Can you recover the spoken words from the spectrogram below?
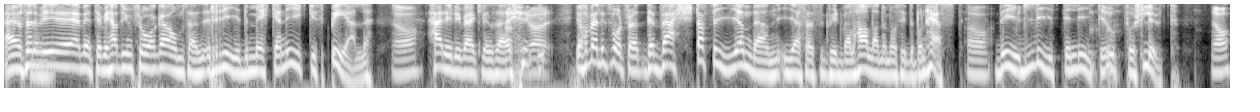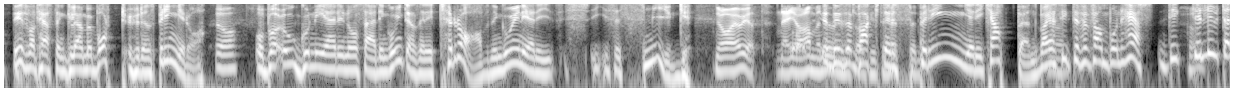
Nej, och sen, vi, jag vet, vi hade ju en fråga om så här, ridmekanik i spel. Ja. Här är det verkligen så här, Alltså, jag- jag har väldigt svårt för att det värsta fienden i Assassin's Creed Valhalla när man sitter på en häst, Ja. det är ju lite, lite uppförslut. Ja. Det är som att hästen glömmer bort hur den springer då. Ja. Och, bör, och går ner i någon så här, den går inte ens ner i trav, den går ju ner i, i, så här smyg. ja, jag vet. Nej, jag använder det är så vakter springer i kappen. Bara, jag sitter för fan på en häst. Det, det lutar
